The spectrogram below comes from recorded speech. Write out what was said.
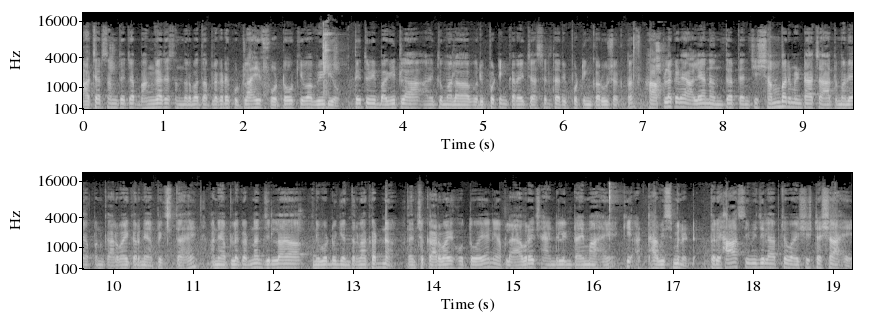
आचारसंहितेच्या भंगाच्या संदर्भात आपल्याकडे कुठलाही फोटो किंवा व्हिडिओ ते तुम्ही बघितला आणि तुम्हाला रिपोर्टिंग करायची असेल तर रिपोर्टिंग करू शकता. हा आपल्याकडे आल्यानंतर त्यांची शंभर मिनिटाच्या आतमध्ये आपण कारवाई करणे अपेक्षित आहे आणि आपल्याकडनं जिल्हा निवडणूक यंत्रणाकडनं त्यांची कारवाई होतोय आणि आपला ॲव्हरेज हँडलिंग टाइम आहे की अठ्ठावीस मिनिट तर हा सीव्हीजी ॲपचं वैशिष्ट्य अशा आहे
